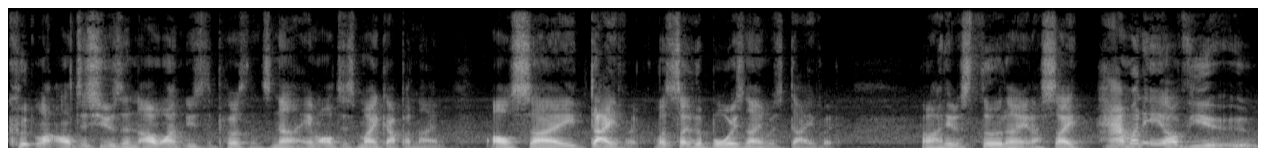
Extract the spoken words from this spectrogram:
could, I'll just use an, I won't use the person's name, I'll just make up a name. I'll say David. Let's say the boy's name was David. Right, he was 13. I say, How many of you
